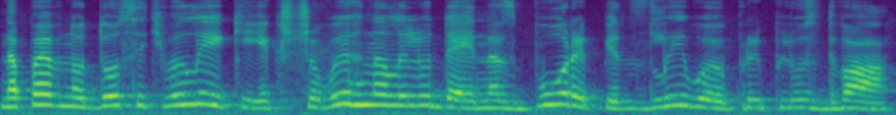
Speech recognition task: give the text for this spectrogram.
Напевно, досить великі, якщо вигнали людей на збори під зливою при плюс два.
